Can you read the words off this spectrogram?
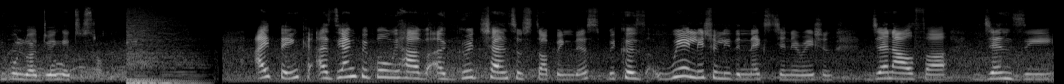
people who are doing it to stop. I think as young people, we have a good chance of stopping this because we're literally the next generation. Gen Alpha, Gen Z,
